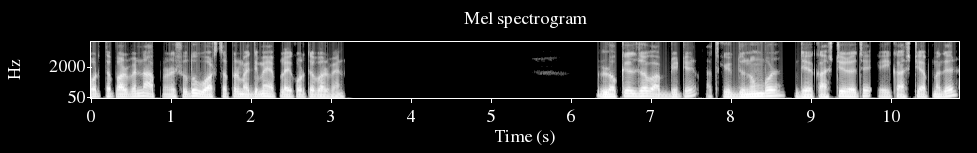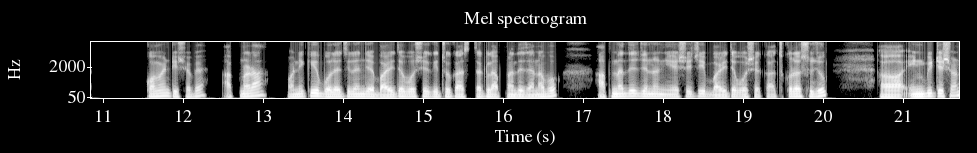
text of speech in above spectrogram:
করতে পারবেন না, আপনারা শুধু হোয়াটসঅ্যাপের মাধ্যমে অ্যাপ্লাই করতে পারবেন। লোকাল জব আপডেটের আজকের দু নম্বর যে কাজটি রয়েছে, এই কাজটি আপনাদের কমেন্ট হিসেবে আপনারা অনেকেই বলেছিলেন যে বাড়িতে বসে কিছু কাজ থাকলে আপনাদের জানাব। আপনাদের জন্য নিয়ে এসেছি বাড়িতে বসে কাজ করার সুযোগ ইনভিটেশন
